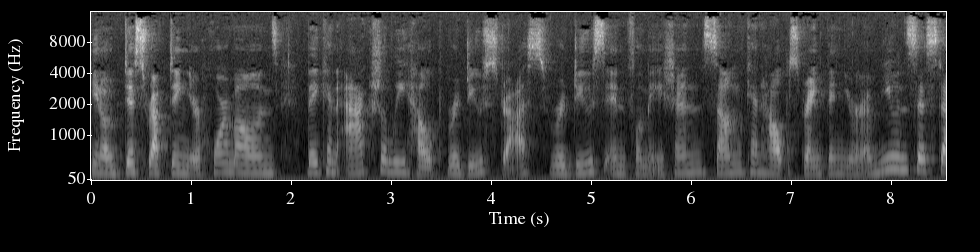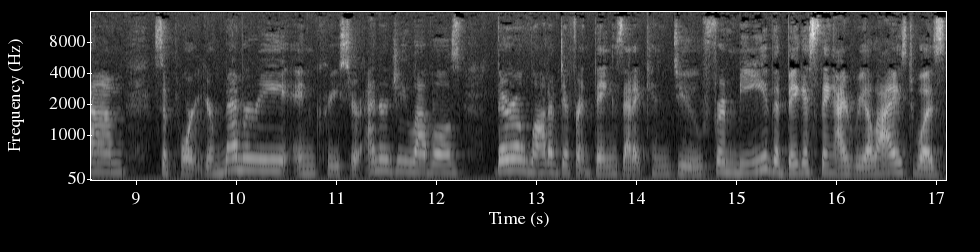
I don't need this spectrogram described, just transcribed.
you know, disrupting your hormones. They can actually help reduce stress, reduce inflammation. Some can help strengthen your immune system, support your memory, increase your energy levels there are a lot of different things that it can do. For me, the biggest thing I realized was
